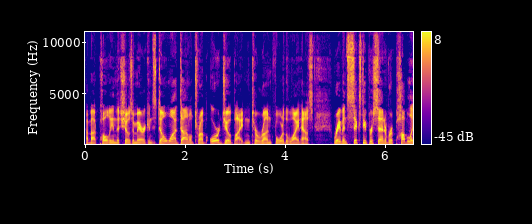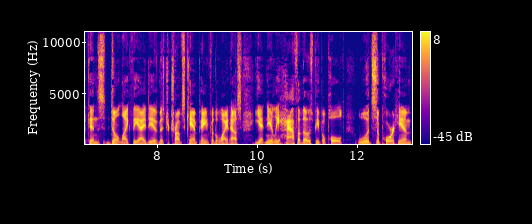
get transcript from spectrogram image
about polling that shows Americans don't want Donald Trump or Joe Biden to run for the White House. Raven, 60% of Republicans don't like the idea of Mr. Trump's campaign for the White House, yet nearly half of those people polled would support him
